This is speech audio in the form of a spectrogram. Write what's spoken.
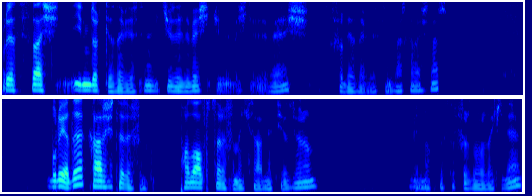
Buraya slash 24 yazabilirsiniz. 255 255 255 0 yazabilirsiniz arkadaşlar. Buraya da karşı tarafın Palo Alto tarafındaki subnet yazıyorum. 1.0 oradaki de.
